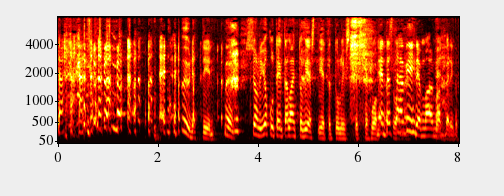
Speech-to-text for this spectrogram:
Kun pyydettiin. Se oli joku teiltä laitto viesti, että tulisitte sitten huomenna Entäs tähän Suomeen. viihdemaailmaan? Hedberg.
